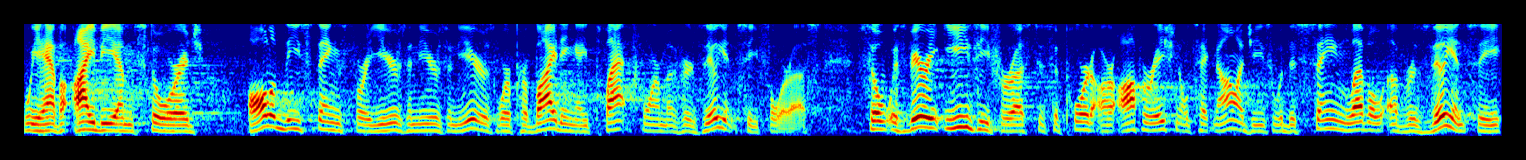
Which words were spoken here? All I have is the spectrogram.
we have IBM storage. All of these things for years and years and years were providing a platform of resiliency for us. So it was very easy for us to support our operational technologies with the same level of resiliency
